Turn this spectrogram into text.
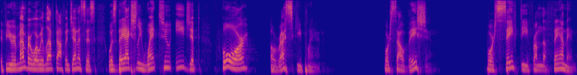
If you remember where we left off in Genesis, was they actually went to Egypt for a rescue plan, for salvation, for safety from the famine.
